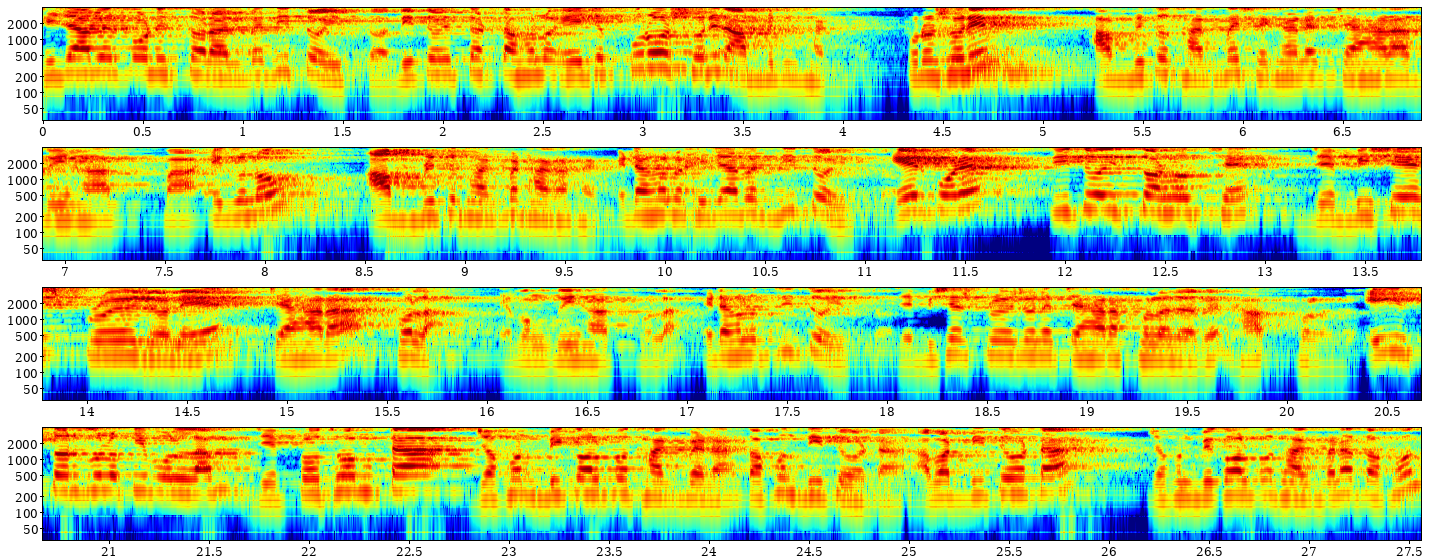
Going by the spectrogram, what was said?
হিজাবের কোন স্তর আসবে? দ্বিতীয় স্তর। দ্বিতীয় স্তরটা হলো এই যে পুরো শরীর আবৃত থাকবে। পুরো শরীর আবৃত থাকবে, সেখানে চেহারা দুই হাত বা এগুলো আবৃত থাকবে, ঢাকা থাকবে। এটা হলো হিজাবের দ্বিতীয় স্তর। এরপরে তৃতীয় স্তর হচ্ছে যে বিশেষ প্রয়োজনে চেহারা খোলা এবং দুই হাত খোলা। এটা হলো তৃতীয় স্তর। যে বিশেষ প্রয়োজনে চেহারা খোলা যাবে, হাত খোলা যাবে। এই স্তরগুলো কি বললাম? যে প্রথমটা যখন বিকল্প থাকবে না, তখন দ্বিতীয়টা। আবার দ্বিতীয়টা যখন বিকল্প থাকবে না, তখন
